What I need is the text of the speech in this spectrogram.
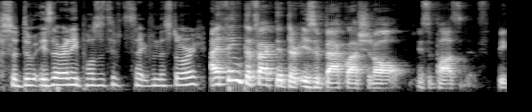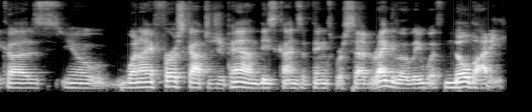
So, do, is there any positive to take from the story? I think the fact that there is a backlash at all is a positive because, you know, when I first got to Japan, these kinds of things were said regularly with nobody.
